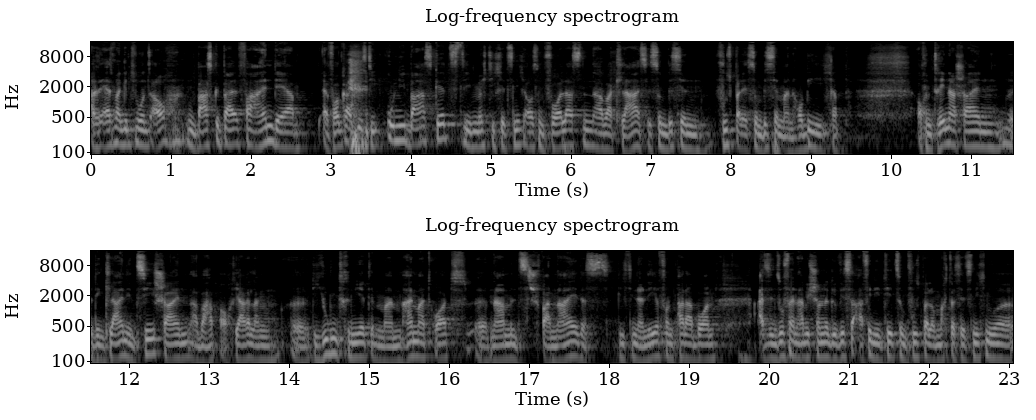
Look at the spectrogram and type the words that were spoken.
Also erstmal gibt es bei uns auch einen Basketballverein, der erfolgreich ist, die Uni Baskets. Die möchte ich jetzt nicht außen vor lassen, aber klar, es ist so ein bisschen, Fußball ist so ein bisschen mein Hobby. Ich habe auch einen Trainerschein, den kleinen C-Schein, aber habe auch jahrelang äh, die Jugend trainiert in meinem Heimatort äh, namens Schwanei. Das liegt in der Nähe von Paderborn. Also insofern habe ich schon eine gewisse Affinität zum Fußball und mache das jetzt nicht nur, äh,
